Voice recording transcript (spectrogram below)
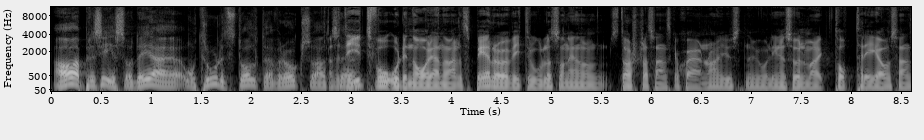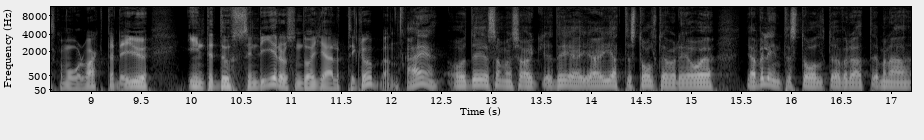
Ja, precis. Och det är jag otroligt stolt över också. Att, Alltså det är ju två ordinarie NHL-spelare och Viktor Olofsson är en av de största svenska stjärnorna just nu och Linus Ullmark topp tre av svenska målvakter. Det är ju inte dussinlirare som du har hjälpt till klubben. Nej, och det är som jag sa, det är, jag är jättestolt över det. Och jag, jag är väl inte stolt över att, jag menar,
